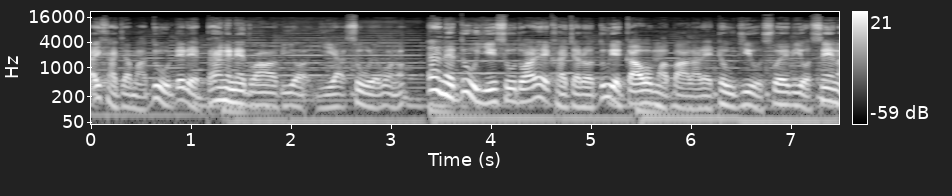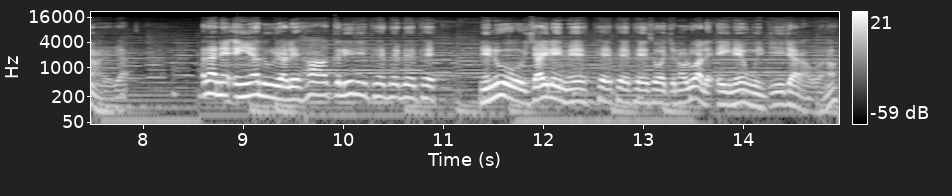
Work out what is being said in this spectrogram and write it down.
အဲ့ခါကျမှသူ့ကိုတဲ့တဲ့ဘန်းကနေသွားပြီးတော့ရေကစိုးတယ်ပေါ့နော်အဲ့ဒါနဲ့သူ့ကိုရေစိုးသွားတဲ့အခါကျတော့သူ့ရဲ့ကားပေါ်မှာပါလာတဲ့ဒုတ်ကြီးကိုဆွဲပြီးတော့ဆင်းလာတယ်ဗျ အဲ့ဒါနဲ့အိမ်ရလူတွေကလည်းဟာကလေးတွေဖဲဖဲဖဲဖဲနင်တို့ကိုရိုက်လိုက်မယ်ဖဲဖဲဖဲဆိုတော့ကျွန်တော်တို့ကလည်းအိမ်ထဲဝင်ပြေးကြတာပေါ့နော်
